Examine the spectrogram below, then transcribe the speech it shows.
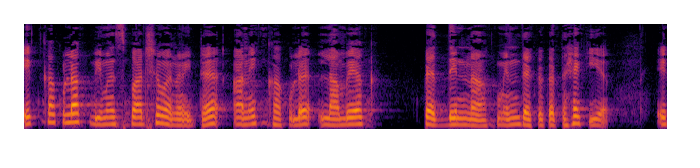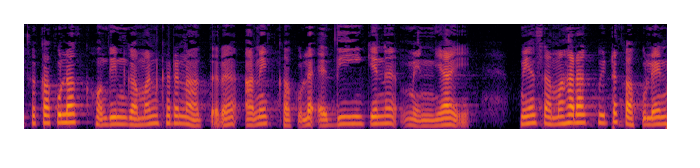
එක් කකුලක් බිම ස්පර්ශ වන විට අනෙක් කකුල ළඹයක් පැද්දෙන්නාක් මෙන් දැකගත හැකිය. එක කකුලක් හොඳින් ගමන් කරන අතර අනෙක් කකුල ඇදීගෙන මෙන් යයි. මෙය සමහරක් විට කකුලෙන්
